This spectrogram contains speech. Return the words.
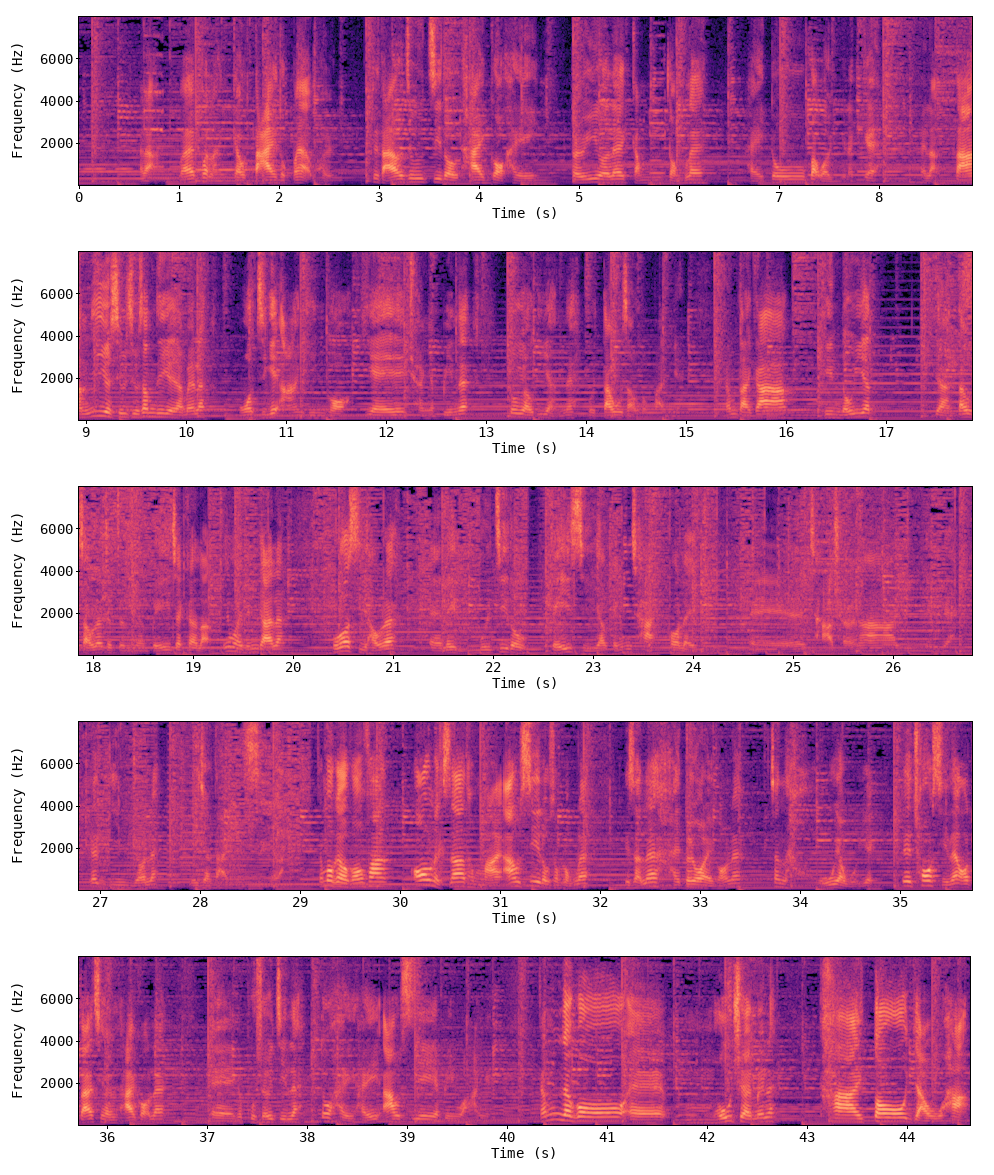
係啦，或者不能夠帶毒品入去。即係大家都知道泰國係對呢個咧禁毒咧係都不遺餘力嘅，係啦。但呢個少小心啲嘅有咩咧？我自己眼見過夜場入邊咧都有啲人咧會兜售毒品嘅。咁大家見到呢一有人兜售咧，就盡量俾即㗎啦。因為點解咧？好多時候咧。誒，你唔會知道幾時有警察過嚟誒、查場啊驗你嘅，一驗咗咧你就大件事噶啦。咁我繼續講翻 Onyx 啦，同埋 RCA 六十六咧，其實咧係對我嚟講咧真係好有回憶。即係初時咧，我第一次去泰國咧，誒嘅潑水節咧都係喺 RCA 入邊玩嘅。咁有個誒唔、好處係咩咧？太多遊客，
